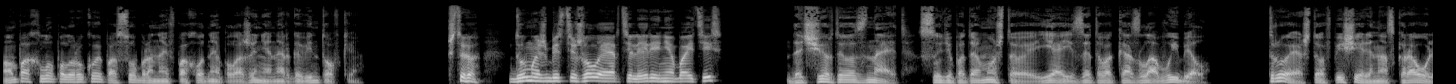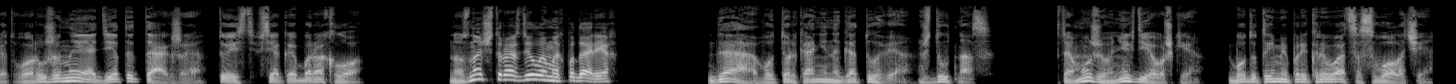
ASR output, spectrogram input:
Он похлопал рукой по собранной в походное положение энерговинтовке. «Что, думаешь, без тяжелой артиллерии не обойтись?» «Да черт его знает, судя по тому, что я из этого козла выбил. Трое, что в пещере нас караулят, вооружены и одеты так же, то есть всякое барахло. Ну, значит, разделаем их под орех. Да, вот только они наготове, ждут нас. К тому же у них девушки. Будут ими прикрываться, сволочи.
